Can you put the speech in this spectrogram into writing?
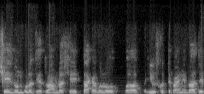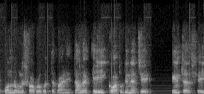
সেই লোনগুলো যেহেতু আমরা সেই টাকাগুলো ইউজ করতে পারিনি বা যে পণ্যগুলো সরবরাহ করতে পারিনি, তাহলে এই কতদিনের যে ইন্টারেস্ট সেই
